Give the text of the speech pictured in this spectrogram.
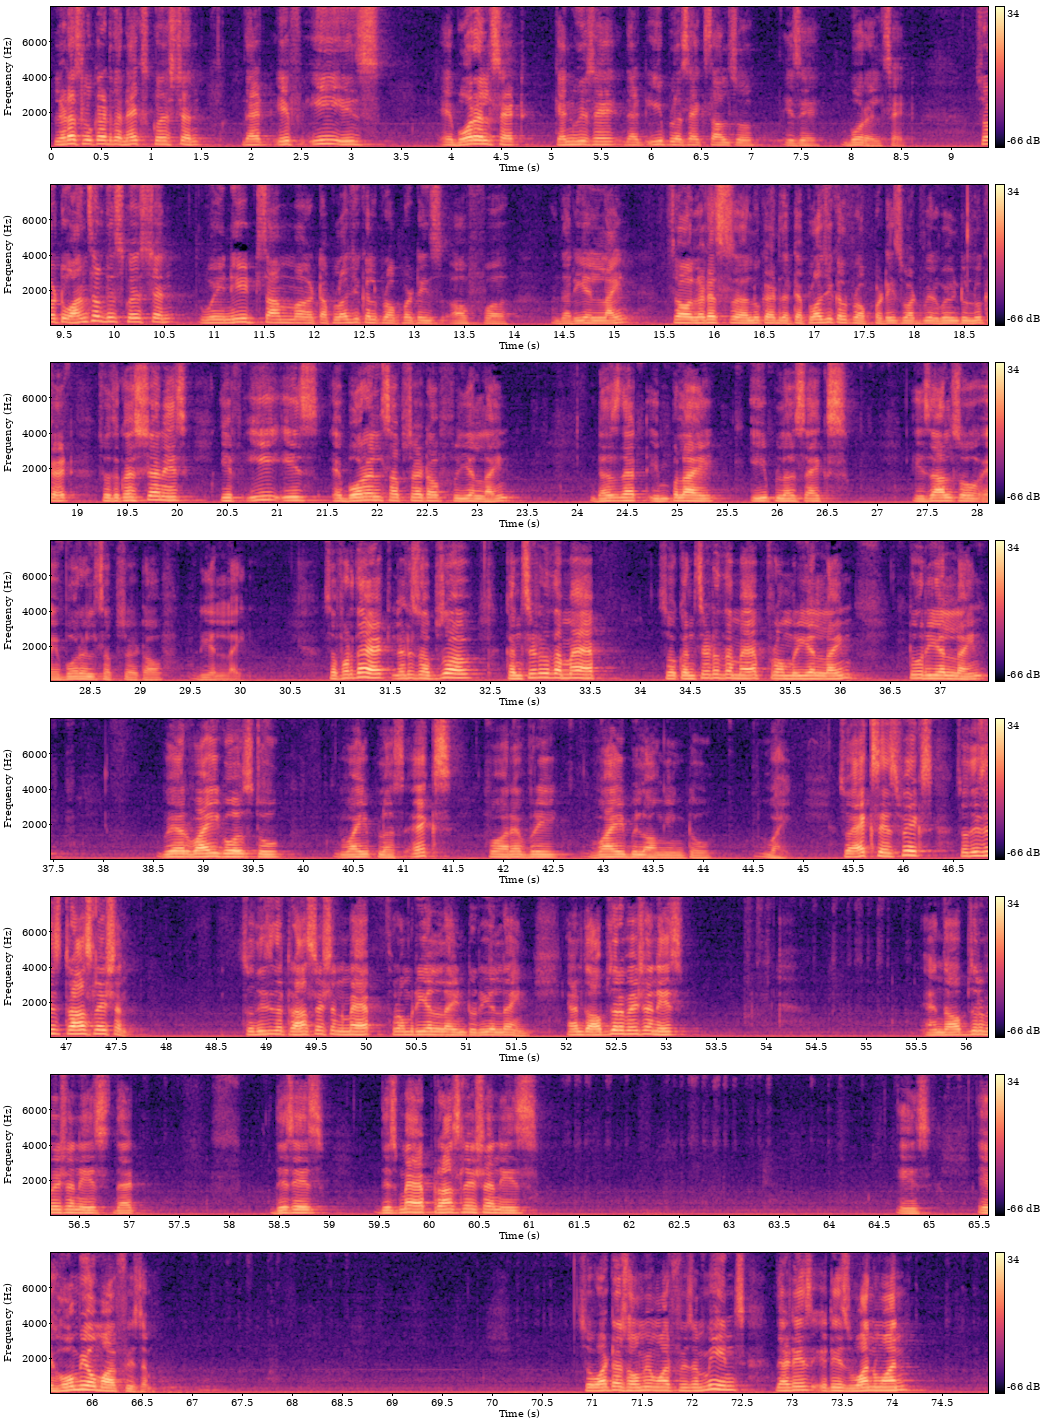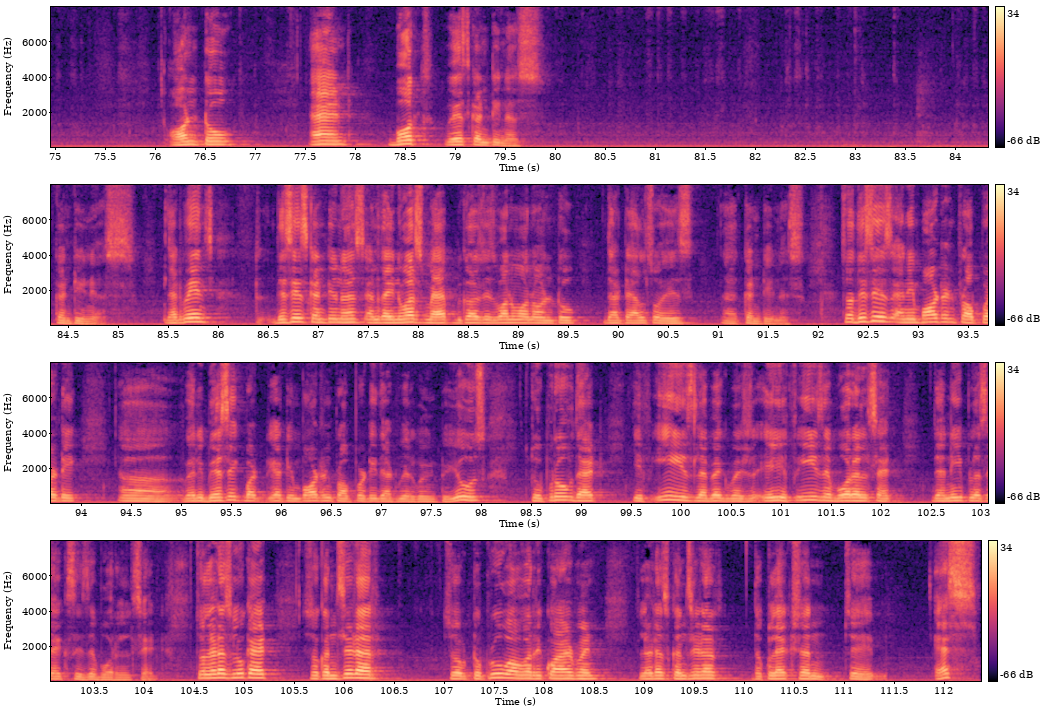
Let us look at the next question that if E is a Borel set, can we say that E plus x also is a Borel set? So, to answer this question, we need some uh, topological properties of uh, the real line. So, let us uh, look at the topological properties what we are going to look at. So, the question is if E is a Borel subset of real line, does that imply E plus x is also a Borel subset of real line. So, for that let us observe consider the map. So, consider the map from real line to real line where y goes to y plus x for every y belonging to y. So, x is fixed. So, this is translation. So, this is the translation map from real line to real line and the observation is and the observation is that this is this map translation is is a homeomorphism. So, what does homeomorphism means? That is it is 1 1 onto and both ways continuous. continuous. That means, this is continuous and the inverse map because it is 1 1 on 2 that also is uh, continuous. So, this is an important property uh, very basic, but yet important property that we are going to use to prove that if E is Lebesgue measure if E is a Borel set then E plus x is a Borel set. So, let us look at so consider so to prove our requirement let us consider the collection say S.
